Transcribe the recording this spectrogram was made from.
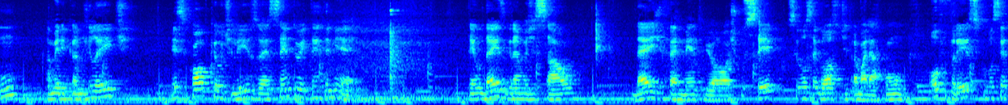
um americano de leite. Esse copo que eu utilizo é 180 ml. Tenho 10 gramas de sal, 10 de fermento biológico seco. Se você gosta de trabalhar com o fresco, você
